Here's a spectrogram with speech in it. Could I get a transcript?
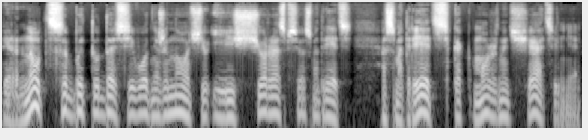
Вернуться бы туда сегодня же ночью и еще раз все осмотреть. Осмотреть как можно тщательнее.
